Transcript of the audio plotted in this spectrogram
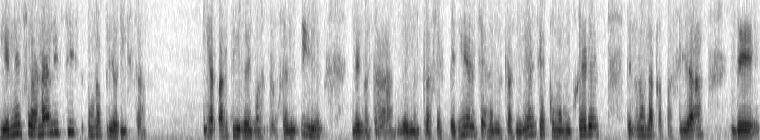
Y en ese análisis uno prioriza. Y a partir de nuestro sentir, de, nuestra, de nuestras experiencias, de nuestras vivencias como mujeres, tenemos la capacidad de,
